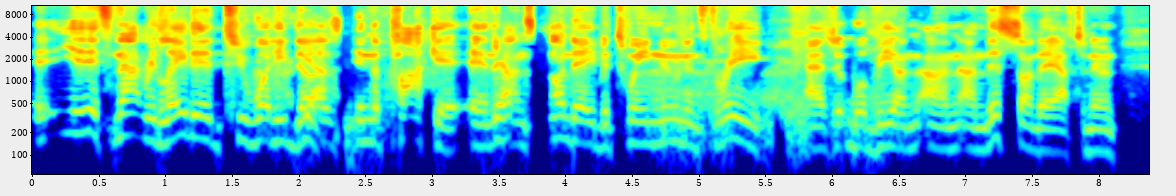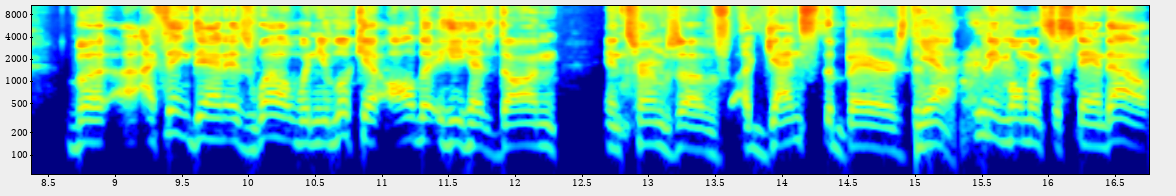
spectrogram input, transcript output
it's not related to what he does yeah. in the pocket and yep. on Sunday between noon and three, as it will be on, on, on this Sunday afternoon. But I think, Dan, as well, when you look at all that he has done in terms of against the Bears, there's yeah. so many moments to stand out.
